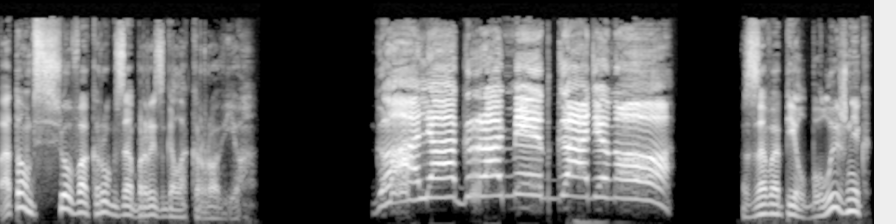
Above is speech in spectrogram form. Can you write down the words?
Потом все вокруг забрызгало кровью. «Галя громит гадину!» Завопил булыжник,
